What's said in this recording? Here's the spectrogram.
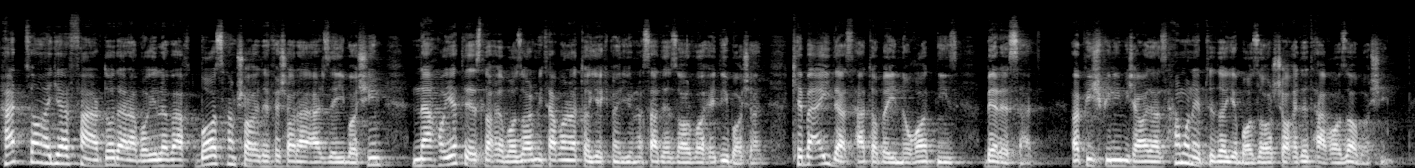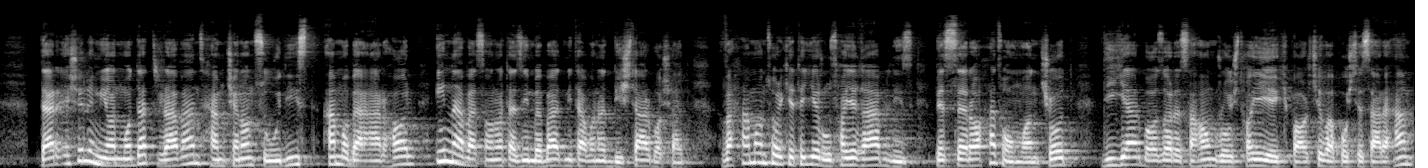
حتی اگر فردا در اوایل وقت باز هم شاهد فشار ای باشیم نهایت اصلاح بازار می‌تواند تا یک میلیون و هزار واحدی باشد که بعید است حتی به این نقاط نیز برسد و پیش بینی می شود از همان ابتدای بازار شاهد تقاضا باشیم. در اشل میان مدت روند همچنان سعودی است اما به هر حال این نوسانات از این به بعد می تواند بیشتر باشد و همانطور که طی روزهای قبل نیز به سراحت عنوان شد دیگر بازار سهام رشدهای یک پارچه و پشت سر هم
